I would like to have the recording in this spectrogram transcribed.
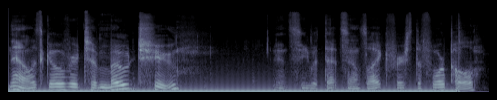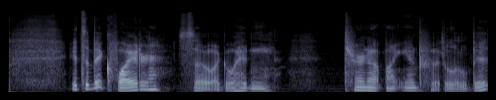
Now let's go over to mode 2 and see what that sounds like. First the 4 pole. It's a bit quieter, so I go ahead and turn up my input a little bit.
